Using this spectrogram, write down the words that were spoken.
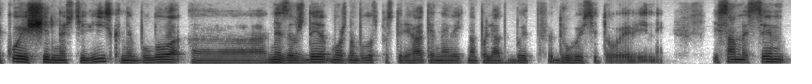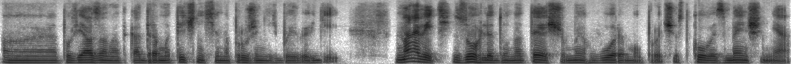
Такої щільності військ не було е, не завжди можна було спостерігати навіть на полях битв Другої світової війни. І саме з цим е, пов'язана така драматичність і напруженість бойових дій. Навіть з огляду на те, що ми говоримо про часткове зменшення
